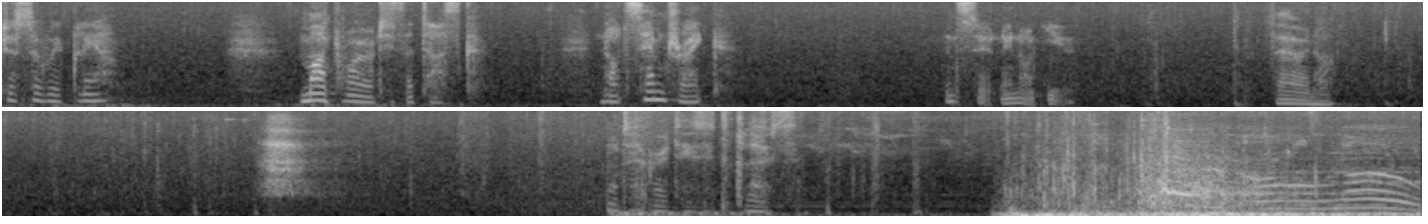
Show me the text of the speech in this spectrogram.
Just so we're clear. My priorities are Tusk. Not Sam Drake. And certainly not you. Fair enough. Whatever it is, it's close. Oh no!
